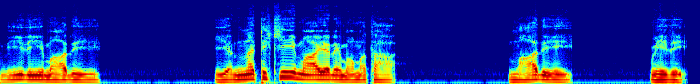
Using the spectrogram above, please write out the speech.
మీది మాది ఎన్నటికీ మాయని మమత మాది మీది.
